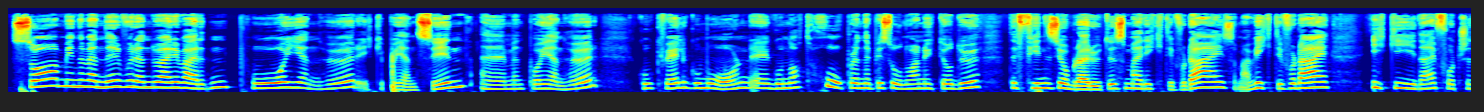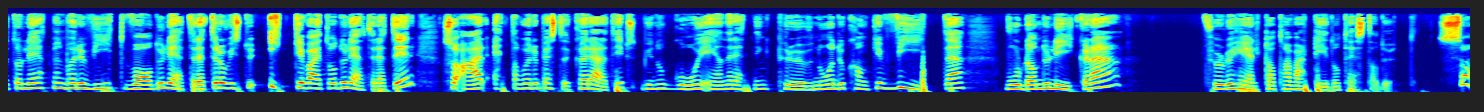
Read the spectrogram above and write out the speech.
Så mine venner, hvor enn du er i verden, på gjenhør, ikke på gjensyn, eh, men på gjenhør. God kveld, god morgen, eh, god natt. Håper denne episoden var nyttig, og du, det fins jobber der ute som er riktig for deg, som er viktig for deg. Ikke gi deg, fortsett å lete, men bare vit hva du leter etter. Og hvis du ikke veit hva du leter etter, så er et av våre beste karrieretips begynn å gå i én retning, prøv noe. Du kan ikke vite hvordan du liker det før du helt tatt har vært i det og testa det ut. Så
